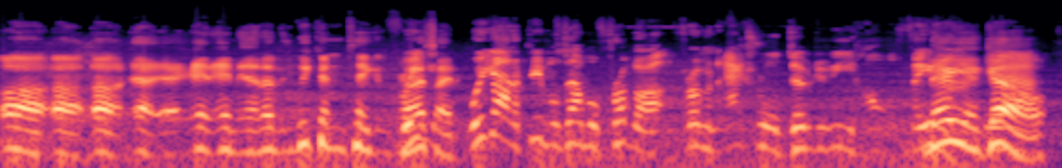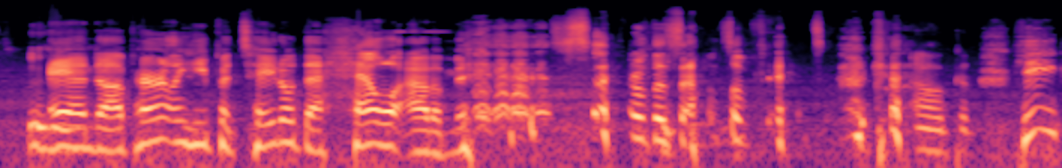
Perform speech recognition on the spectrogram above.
Uh, uh, uh, and, and, and we couldn't take it from we, our side. we got a people's elbow from a, from an actual WWE Hall of Famer. There you go. Mhm. And uh, apparently he potatoed the hell out of Miz from the sounds of it. oh, good. he,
